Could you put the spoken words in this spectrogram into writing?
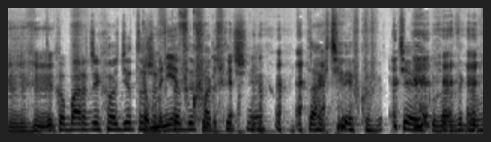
tylko bardziej chodzi o to, to że wtedy faktycznie... Tak, ciebie wkurwia, ciebie wkurwia dlatego...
